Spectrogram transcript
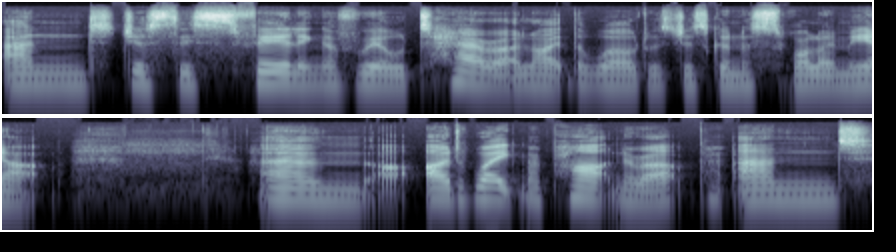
and just this feeling of real terror, like the world was just going to swallow me up. Um, I'd wake my partner up and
